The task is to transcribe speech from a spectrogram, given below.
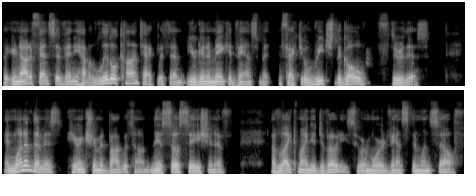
but you're not offensive and you have a little contact with them, you're going to make advancement. In fact, you'll reach the goal through this. And one of them is hearing Srimad Bhagavatam, the association of, of like minded devotees who are more advanced than oneself.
